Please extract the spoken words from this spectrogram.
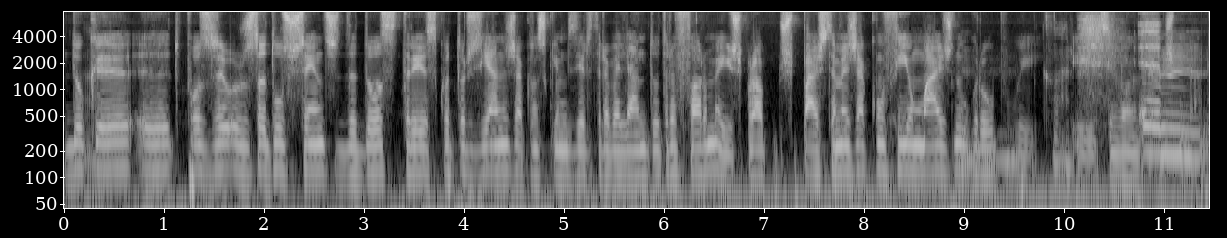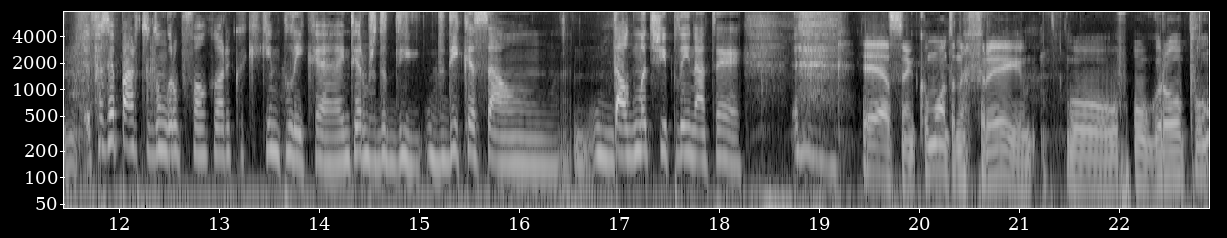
do que eh, depois os adolescentes de 12, 13, 14 anos já conseguimos ir trabalhando de outra forma e os próprios pais também já confiam mais no grupo e, Claro. e desenvolvem. Hum, fazer parte de um grupo folclórico, o que, que implica em termos de di- dedicação, de alguma disciplina até? É assim, como ontem referi, o, o grupo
